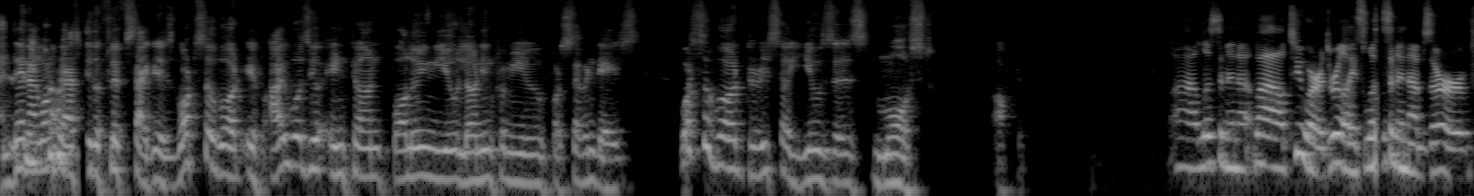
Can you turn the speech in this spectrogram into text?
and then I want to ask you the flip side is what's the word if I was your intern following you, learning from you for seven days, what's the word Teresa uses most often? Uh, listen and well, two words really. It's listen and observe.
